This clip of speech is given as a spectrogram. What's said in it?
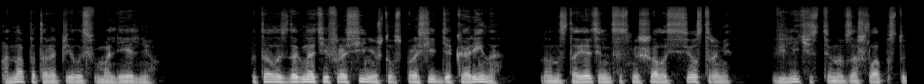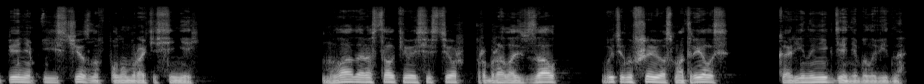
она поторопилась в молельню. Пыталась догнать Ефросинью, чтобы спросить, где Карина, но настоятельница смешалась с сестрами, величественно взошла по ступеням и исчезла в полумраке синей. Млада, расталкивая сестер, пробралась в зал, вытянув шею, осмотрелась. Карины нигде не было видно.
